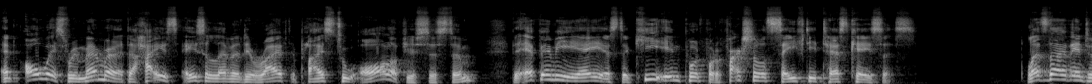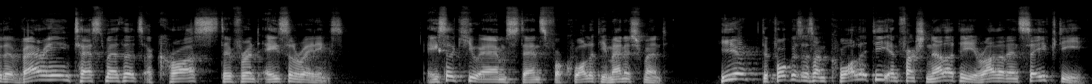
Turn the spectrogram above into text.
and always remember that the highest ASIL level derived applies to all of your system, the FMEA is the key input for the functional safety test cases. Let's dive into the varying test methods across different ASIL ratings. ASIL QM stands for Quality Management. Here, the focus is on quality and functionality rather than safety.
